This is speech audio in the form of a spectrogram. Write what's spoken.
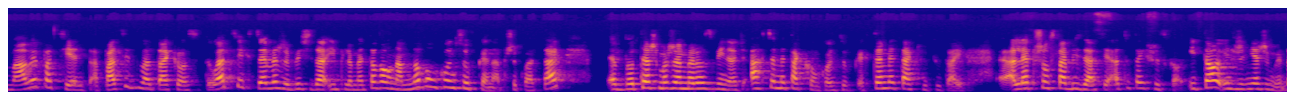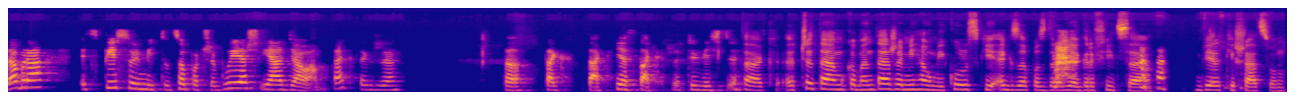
Mamy pacjenta. Pacjent ma taką sytuację, chcemy, żebyś zaimplementował nam nową końcówkę na przykład, tak? Bo też możemy rozwinąć, a chcemy taką końcówkę, chcemy taki tutaj, a lepszą stabilizację, a tutaj wszystko. I to inżynierzy mówią, dobra, spisuj mi tu, co potrzebujesz, ja działam, tak? Także to tak, tak, jest tak, rzeczywiście. Tak, czytam komentarze, Michał Mikulski, Egzo pozdrawia Gryfice. Wielki szacun.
